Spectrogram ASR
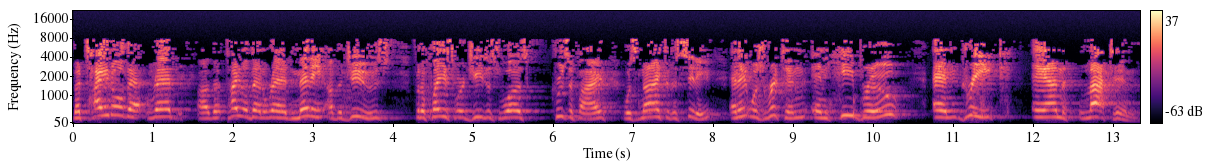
the title that read, uh, the title then read, many of the Jews, for the place where Jesus was crucified was nigh to the city, and it was written in Hebrew and Greek and Latin.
